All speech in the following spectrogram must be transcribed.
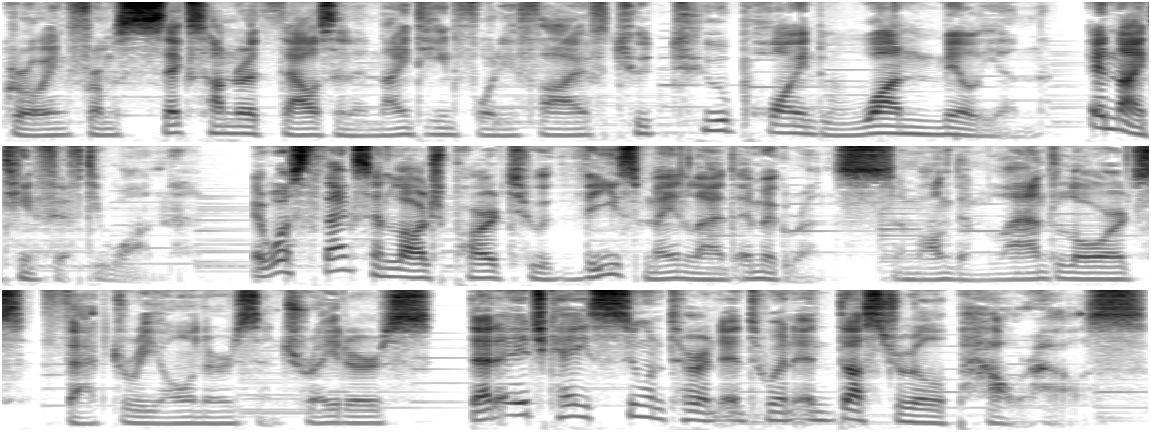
growing from 600,000 in 1945 to 2.1 million in 1951. It was thanks in large part to these mainland immigrants, among them landlords, factory owners, and traders, that HK soon turned into an industrial powerhouse.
